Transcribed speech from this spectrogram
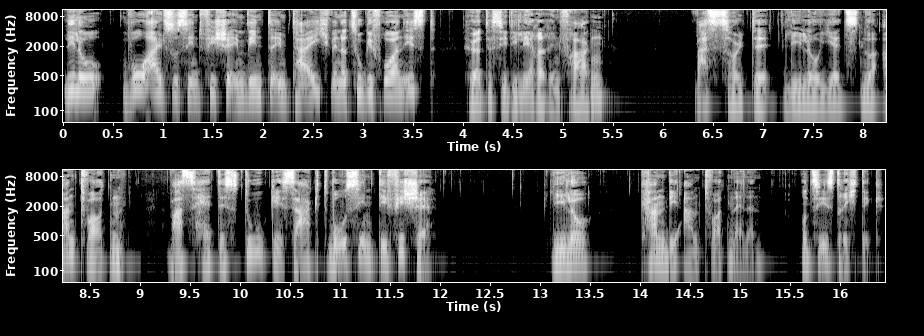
Lilo, wo also sind Fische im Winter im Teich, wenn er zugefroren ist? hörte sie die Lehrerin fragen. Was sollte Lilo jetzt nur antworten? Was hättest du gesagt? Wo sind die Fische? Lilo kann die Antwort nennen. Und sie ist richtig.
